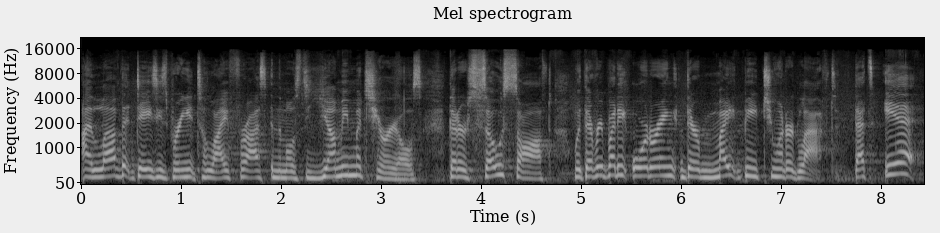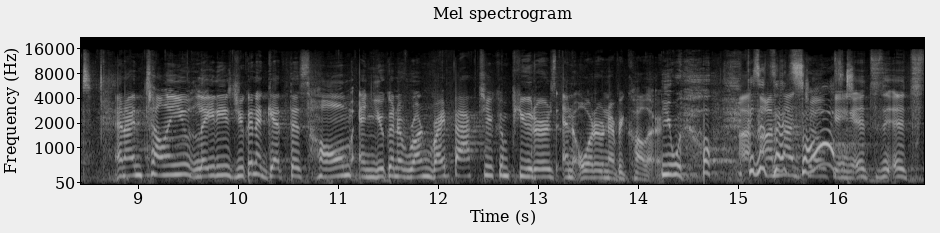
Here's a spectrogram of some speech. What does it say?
I love that Daisy's bringing it to life for us in the most yummy materials that are so soft. With everybody ordering, there might be 200 left. That's it. And I'm telling you, ladies, you're gonna get this home and you're gonna run right back to your computers and order in every color. You will, because it's I'm that not soft. joking. It's it's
